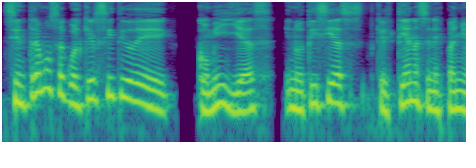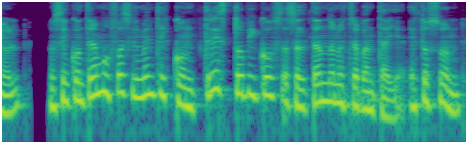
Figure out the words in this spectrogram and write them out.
Si entramos a cualquier sitio de comillas noticias cristianas en español, nos encontramos fácilmente con tres tópicos asaltando nuestra pantalla. Estos son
